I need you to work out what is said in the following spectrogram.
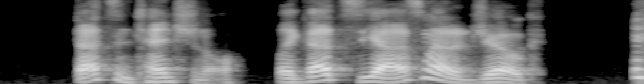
That's intentional. Like that's yeah, that's not a joke.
